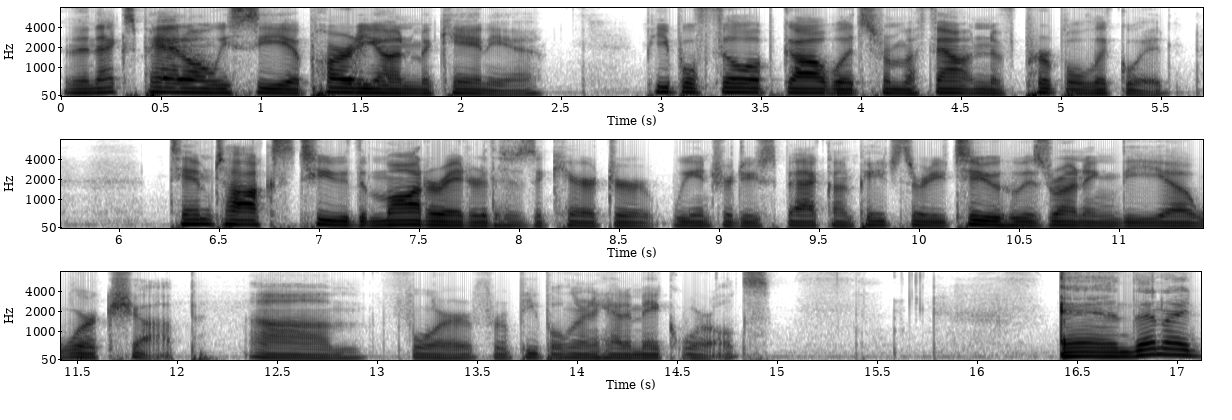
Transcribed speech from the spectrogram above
In the next panel, we see a party on Mecania. People fill up goblets from a fountain of purple liquid. Tim talks to the moderator. This is a character we introduced back on page 32 who is running the uh, workshop um, for, for people learning how to make worlds. And then I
